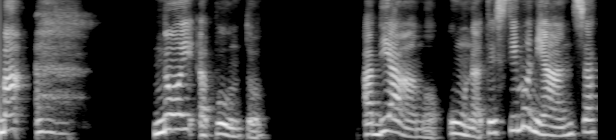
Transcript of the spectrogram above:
Ma eh, noi appunto abbiamo una testimonianza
